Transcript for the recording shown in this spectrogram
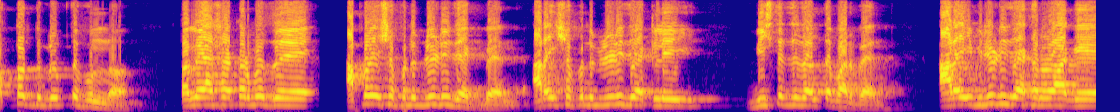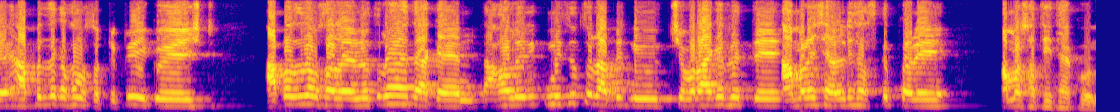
অত্যন্ত গুরুত্বপূর্ণ। তো আমি আশা করব যে আপনারা এই সম্পূর্ণ ভিডিওটি দেখবেন, আর এই সম্পূর্ণ ভিডিওটি দেখলেই বিস্তারিত জানতে পারবেন। আর এই ভিডিওটি দেখানোর আগে আপনাদের কাছে আমার একটি রিকোয়েস্ট আপনারা যদি চ্যানেলে নতুন হয়ে থাকেন, তাহলে নতুন আপডেট নিউজ সবার আগে পেতে আমার এই চ্যানেলটি সাবস্ক্রাইব করে আমার সাথেই থাকুন।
